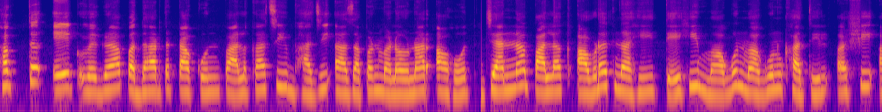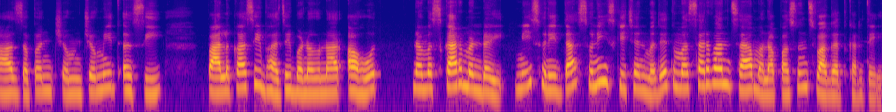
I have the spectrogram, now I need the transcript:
फक्त एक वेगळा पदार्थ टाकून पालकाची भाजी आज आपण बनवणार आहोत. ज्यांना पालक आवडत नाही तेही मागून मागून खातील अशी आज आपण चमचमीत अशी पालकाची भाजी बनवणार आहोत. नमस्कार मंडळी मी सुनीता सुनीस किचनमध्ये तुम्हा सर्वांचा मनापासून स्वागत करते.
